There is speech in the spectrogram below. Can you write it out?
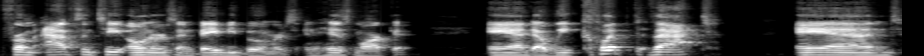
from absentee owners and baby boomers in his market. And uh, we clipped that and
